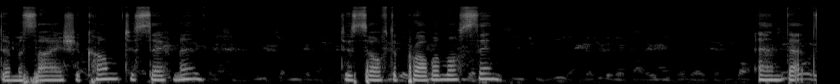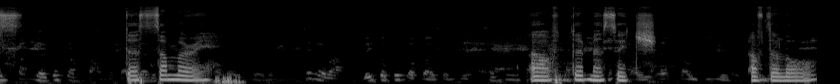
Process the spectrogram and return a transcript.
The Messiah should come to save men, to solve the problem of sin. And that's the summary of the message of the law.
